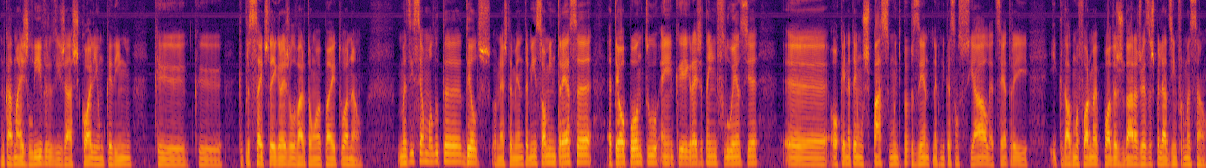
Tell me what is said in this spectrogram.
um bocado mais livres e já escolhem um bocadinho que, que que preceitos da igreja levar tão a peito ou não. Mas isso é uma luta deles, honestamente. A mim só me interessa até ao ponto em que a igreja tem influência uh, ou que ainda tem um espaço muito presente na comunicação social, etc. E, e que de alguma forma pode ajudar às vezes a espalhar desinformação.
